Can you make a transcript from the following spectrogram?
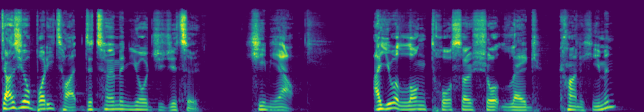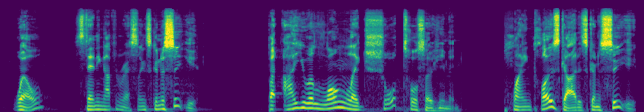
Does your body type determine your jiu-jitsu? Hear me out. Are you a long torso, short leg kind of human? Well, standing up and wrestling is going to suit you. But are you a long leg, short torso human? Playing close guard is going to suit you.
